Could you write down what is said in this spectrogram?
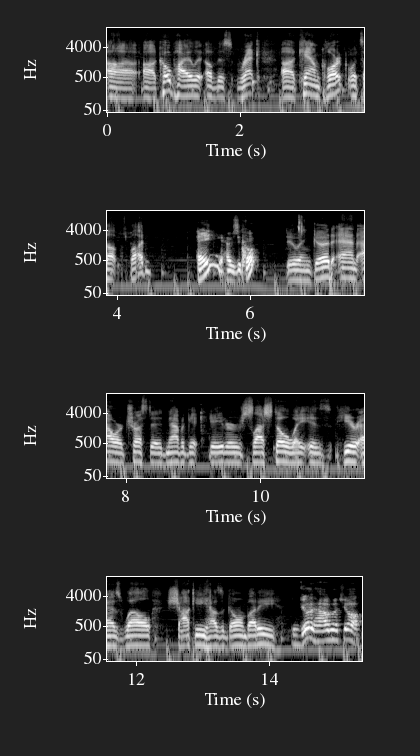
uh, uh, co-pilot of this wreck, uh, Cam Clark. What's up, bud? Hey, how's it going? Doing good, and our trusted navigator slash stowaway is here as well. Shockey, how's it going, buddy? Good. How about y'all?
